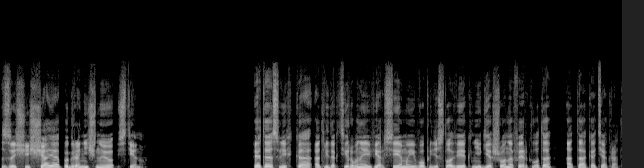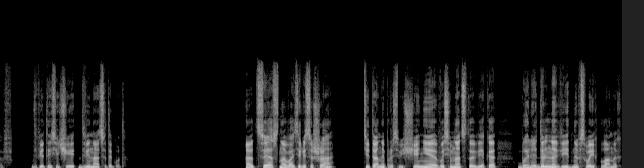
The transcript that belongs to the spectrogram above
Защищая пограничную стену. Это слегка отредактированная версия моего предисловия книги Шона Ферклота «Атака теократов». 2012 год. Отцы-основатели США, титаны просвещения XVIII века, были дальновидны в своих планах,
